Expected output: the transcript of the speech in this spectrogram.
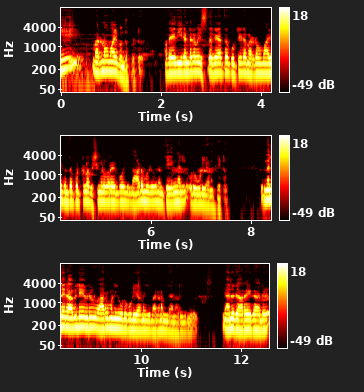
ഈ മരണവുമായി ബന്ധപ്പെട്ട്. അതായത് ഈ രണ്ടര വയസ്സ് തികയാത്ത കുട്ടിയുടെ മരണവുമായി ബന്ധപ്പെട്ടുള്ള വിഷയങ്ങൾ പറയുമ്പോൾ ഈ നാട് മുഴുവനും തേങ്ങൽ ഓടുകൂടിയാണ് കേട്ടത്. ഇന്നലെ രാവിലെ ഒരു ആറു മണിയോടുകൂടിയാണ് ഈ മരണം ഞാൻ അറിയുന്നത്. ഞാനൊരു ആറേകാൽ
